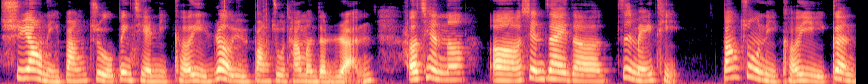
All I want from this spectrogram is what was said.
需要你帮助，并且你可以乐于帮助他们的人。而且呢，呃，现在的自媒体帮助你可以更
